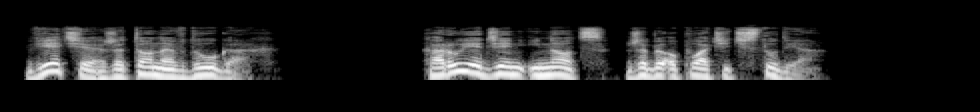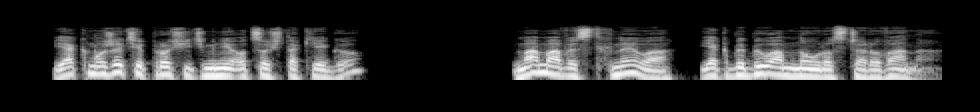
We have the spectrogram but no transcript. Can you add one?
Wiecie, że tonę w długach. Haruję dzień i noc, żeby opłacić studia. Jak możecie prosić mnie o coś takiego? Mama westchnęła, jakby była mną rozczarowana.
